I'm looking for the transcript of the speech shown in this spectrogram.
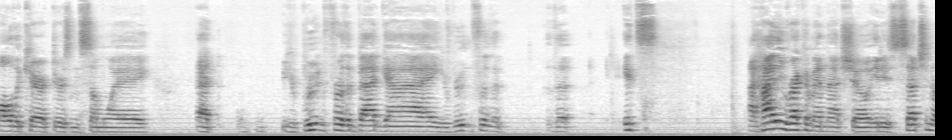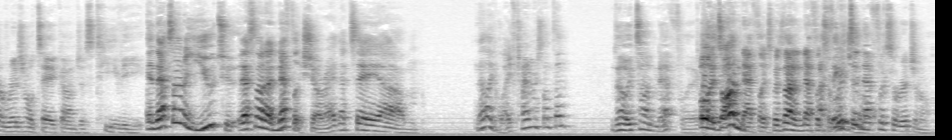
all the characters in some way. At you're rooting for the bad guy. You're rooting for the the. It's. I highly recommend that show. It is such an original take on just TV. And that's not a YouTube. That's not a Netflix show, right? That's a um, isn't that like Lifetime or something? No, it's on Netflix. Oh, it's on Netflix, but it's not a Netflix I think original. it's a Netflix original.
